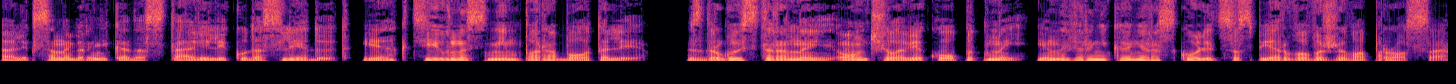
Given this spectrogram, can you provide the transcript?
Алекса наверняка доставили куда следует и активно с ним поработали. С другой стороны, он человек опытный и наверняка не расколется с первого же вопроса.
